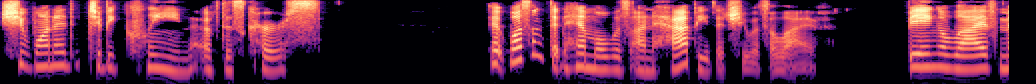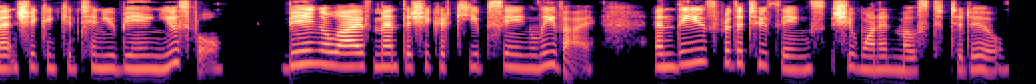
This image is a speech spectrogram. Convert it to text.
She wanted to be clean of this curse. It wasn't that Himmel was unhappy that she was alive. Being alive meant she could continue being useful. Being alive meant that she could keep seeing Levi, and these were the two things she wanted most to do.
